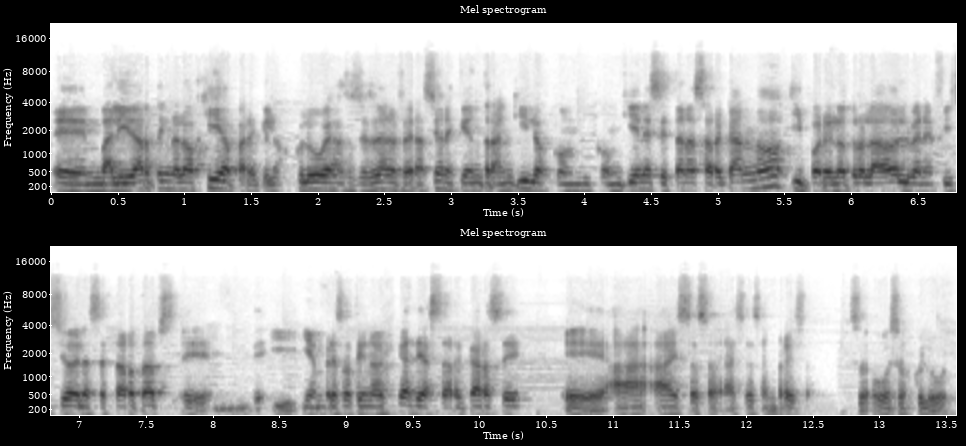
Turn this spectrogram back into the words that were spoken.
en validar tecnología para que los clubes, asociaciones, federaciones queden tranquilos con, con quienes se están acercando y por el otro lado el beneficio de las startups eh, y, empresas tecnológicas de acercarse eh, a, esas, a esas empresas o esos clubes.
